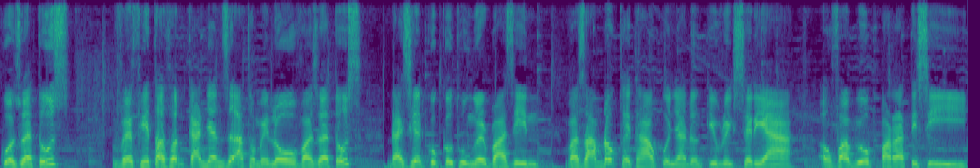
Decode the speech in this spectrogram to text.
của Juventus. Về phía thỏa thuận cá nhân giữa Atomelo và Juventus, đại diện của cầu thủ người Brazil và giám đốc thể thao của nhà đương kim vô Serie A, ông Fabio Paratici.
